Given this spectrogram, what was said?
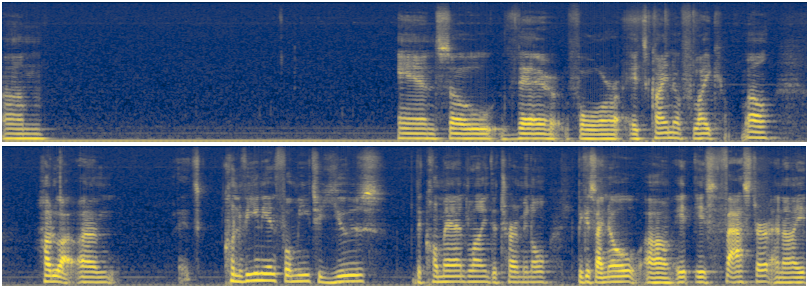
Um, and so therefore it's kind of like well how do I um, it's convenient for me to use the command line the terminal because I know uh, it is faster and I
